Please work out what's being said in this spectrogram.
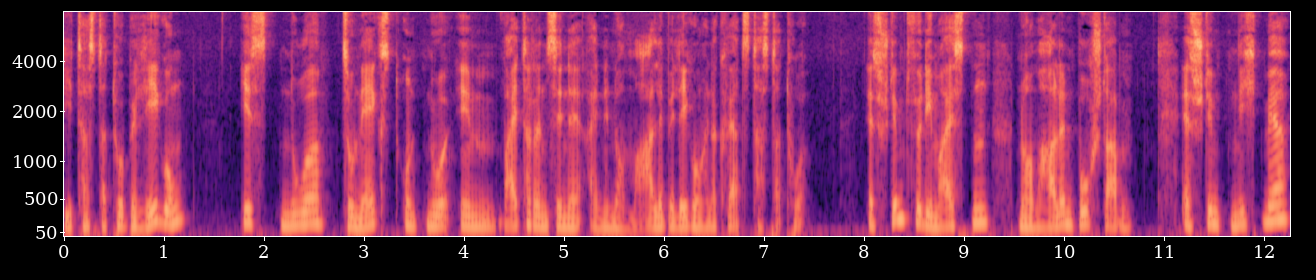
die Tastaturbelegung ist nur zunächst und nur im weiteren Sinne eine normale Belegung einer Querztastatur. Es stimmt für die meisten normalen Buchstaben. Es stimmt nicht mehr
